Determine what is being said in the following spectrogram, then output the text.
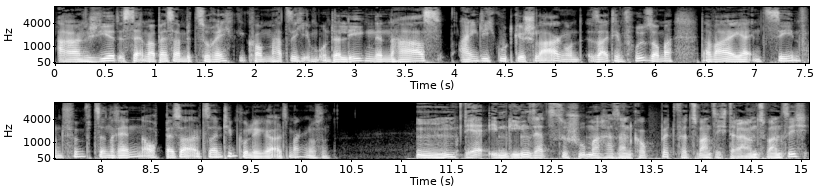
arrangiert, ist er immer besser mit zurechtgekommen, hat sich im unterlegenen Haas eigentlich gut geschlagen und seit dem Frühsommer, da war er ja in 10 von 15 Rennen auch besser als sein Teamkollege, als Magnussen. Mhm, der im Gegensatz zu Schumacher sein Cockpit für 2023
